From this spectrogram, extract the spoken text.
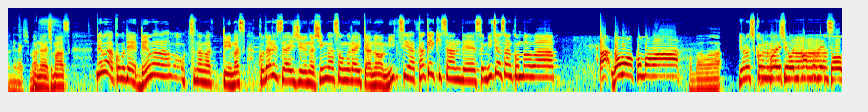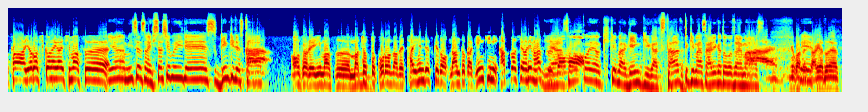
お願いしおます。願いします。では、ここで電話をつながっています。小平市在住のシンガーソングライターの三谷武樹さんです。三谷さん、こんばんは。あ、どうも、こんばんは。こんばんは。よろしくお願いしてえおりますま。ですしょうか？よろしくお願いします。いや、三谷さん、久しぶりです。元気ですか？あ、恐れ入ります。まあちょっとコロナで大変ですけど、なんとか元気に活動しております。いや、その声を聞けば元気が伝わってきます。ありがとうございます。はいよかったです。ありがとうございます。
